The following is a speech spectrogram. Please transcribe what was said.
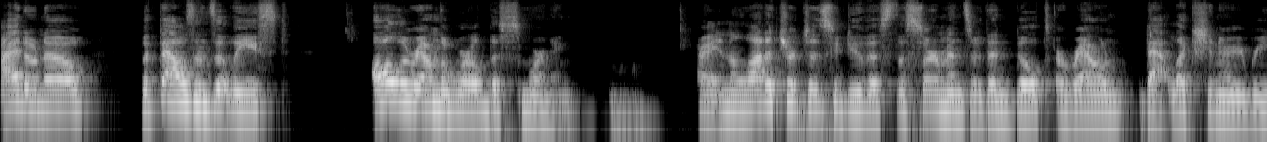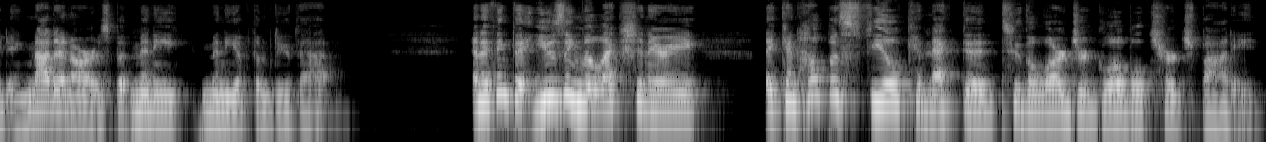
I don't know, but thousands at least, all around the world this morning. Right. And a lot of churches who do this, the sermons are then built around that lectionary reading, not in ours, but many, many of them do that. And I think that using the lectionary, it can help us feel connected to the larger global church body,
